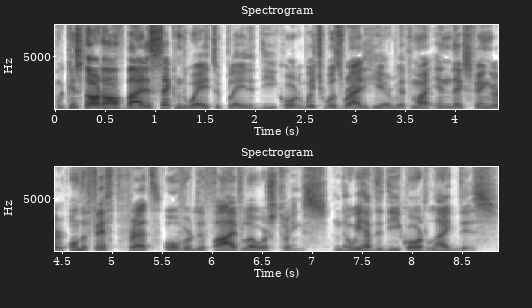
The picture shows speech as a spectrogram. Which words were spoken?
we can start off by the second way to play the D chord, which was right here with my index finger on the fifth fret over the five lower strings. And then we have the D chord like this.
